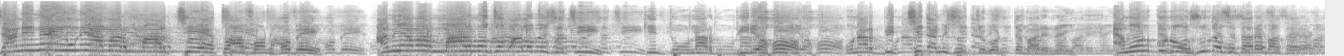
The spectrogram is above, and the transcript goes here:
জানি নাই উনি আমার মার চেয়ে এত আপন হবে। আমি আমার মার মতো ভালোবেসেছি কিন্তু ওনার বিরহ ওনার বিচ্ছেদ আমি সহ্য করতে পারি নাই। এমন কোন ওষুধ আছে তারে বাঁচায় রাখা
